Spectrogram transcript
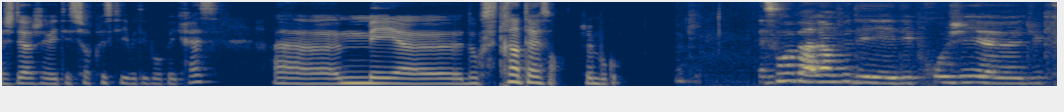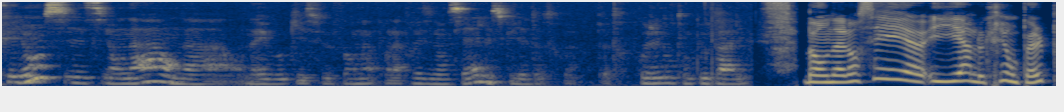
j'avais été surprise qu'il ait voté pour Pécresse. Mais donc c'est très intéressant, j'aime beaucoup. Est-ce qu'on peut parler un peu des, projets euh, du crayon si, si on a, on a On a évoqué ce format pour la présidentielle. Est-ce qu'il y a d'autres projets dont on peut parler? Bah, on a lancé euh, hier le crayon pulp,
